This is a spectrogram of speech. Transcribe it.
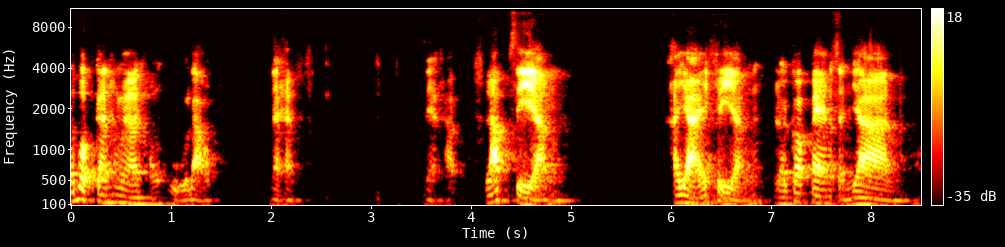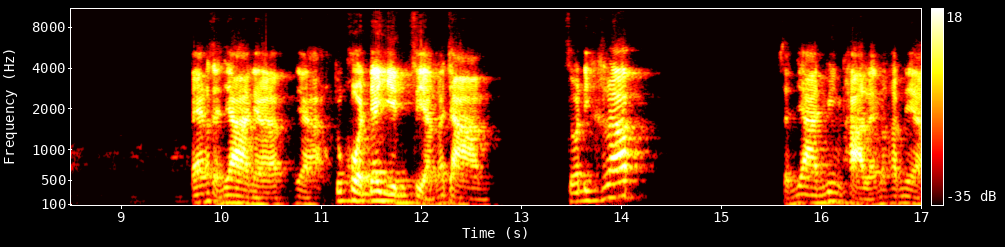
ระบบการทำงานของหูเรานะฮะเนี่ยครับ รับเสียง ขยายเสียงแล้วก็แปลงสัญญาณ แปลงสัญญาณเนี่ยครับเนี่ยทุกคนได้ยินเสียงอาจารย์ สวัสดีครับ สัญญาณวิ่งผ่านอะไรบ้างครับเนี่ย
